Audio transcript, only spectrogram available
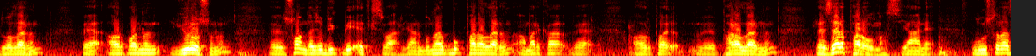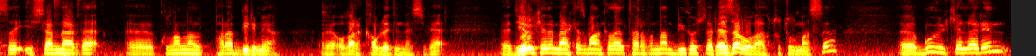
doların ve Avrupa'nın eurosunun e, son derece büyük bir etkisi var. Yani bunlar bu paraların Amerika ve Avrupa e, paralarının rezerv para olması. Yani uluslararası işlemlerde e, kullanılan para birimi e, olarak kabul edilmesi ve e, diğer ülkelerin merkez bankaları tarafından büyük ölçüde rezerv olarak tutulması e, bu ülkelerin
